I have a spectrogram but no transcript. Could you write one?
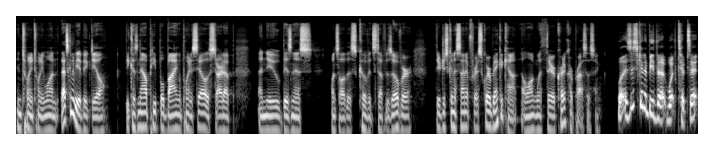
in 2021. That's going to be a big deal because now people buying a point of sale to start up a new business once all this COVID stuff is over, they're just going to sign up for a Square bank account along with their credit card processing. Well, is this going to be the what tips it?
